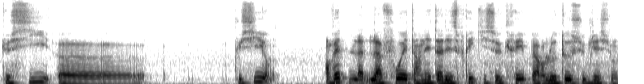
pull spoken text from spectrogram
que si, en fait, la foi est un état d'esprit qui se crée par l'autosuggestion.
